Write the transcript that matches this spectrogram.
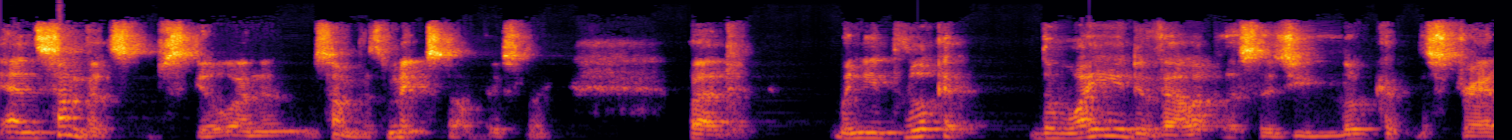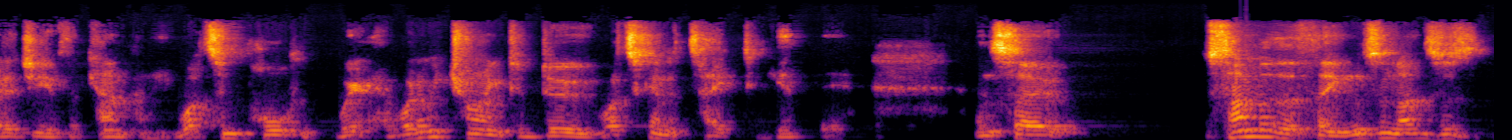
and some of it's skill and some of it's mixed, obviously. But when you look at the way you develop this, is you look at the strategy of the company. What's important? Where, what are we trying to do? What's going to take to get there? And so, some of the things, and this is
